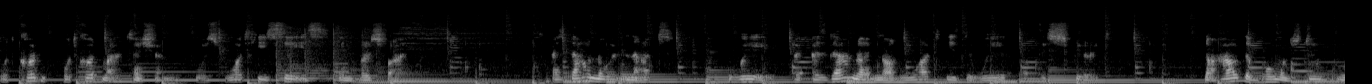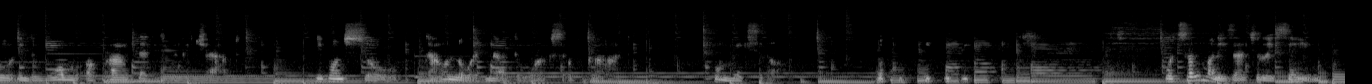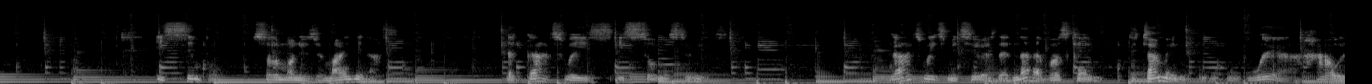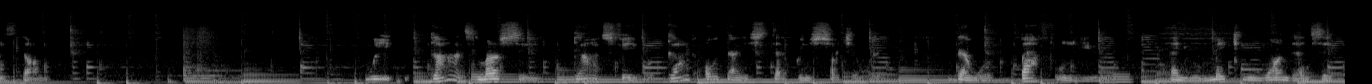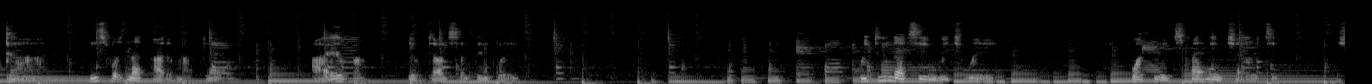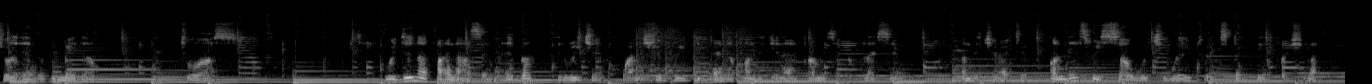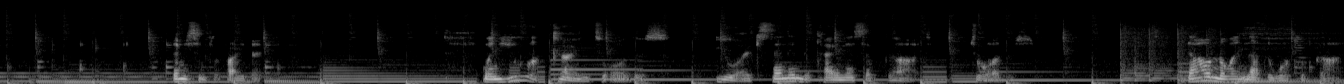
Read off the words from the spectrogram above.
what caught, what caught my attention was what he says in verse 5 as thou knowest not way as thou knowest not what is the way of the spirit nor how the bones do grow in the womb of God that is with the child. Even so thou knowest not the works of god who makes it all. What solomon is actually saying is simple. Solomon is reminding us that god's way is, is so mysterious God's way is mysterious that none of us can determine where, how it's done. We, God's mercy, God's favor, God order a step in such a way that will baffle you and will make you wonder and say, God, this was not part of my plan. However, you've done something great. We do not see in which way what we expand in charity shall ever be made up to us. We do not find ourselves ever the richer. Why should we depend upon the general promise of a blessing on the charity unless we saw which way to expect the oppression of Let me simplify that. When you are kind to others, you are extending the kindness of God to others. Thou knowing not the work of God,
